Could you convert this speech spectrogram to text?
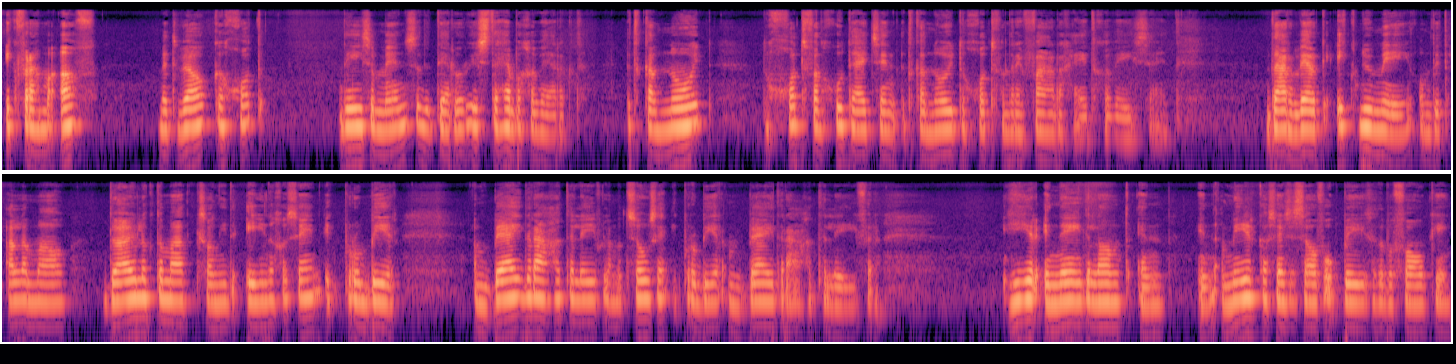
Ik vraag me af met welke God deze mensen, de terroristen, hebben gewerkt. Het kan nooit de God van goedheid zijn, het kan nooit de God van rechtvaardigheid geweest zijn. Daar werk ik nu mee om dit allemaal duidelijk te maken. Ik zal niet de enige zijn. Ik probeer een bijdrage te leveren. Laat het zo zeggen. Ik probeer een bijdrage te leveren. Hier in Nederland en in Amerika zijn ze zelf ook bezig, de bevolking.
